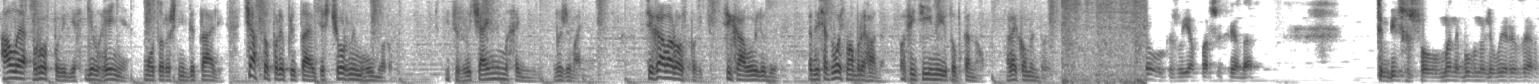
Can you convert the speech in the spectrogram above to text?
Але в розповідях Євгенія моторошні деталі часто переплітаються з чорним гумором. І це звичайний механізм виживання. Цікава розповідь цікавої людини. 58-ма бригада, офіційний ютуб канал. Рекомендую. Кажу, я в перших рядах. Тим більше, що в мене був нульовий резерв.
